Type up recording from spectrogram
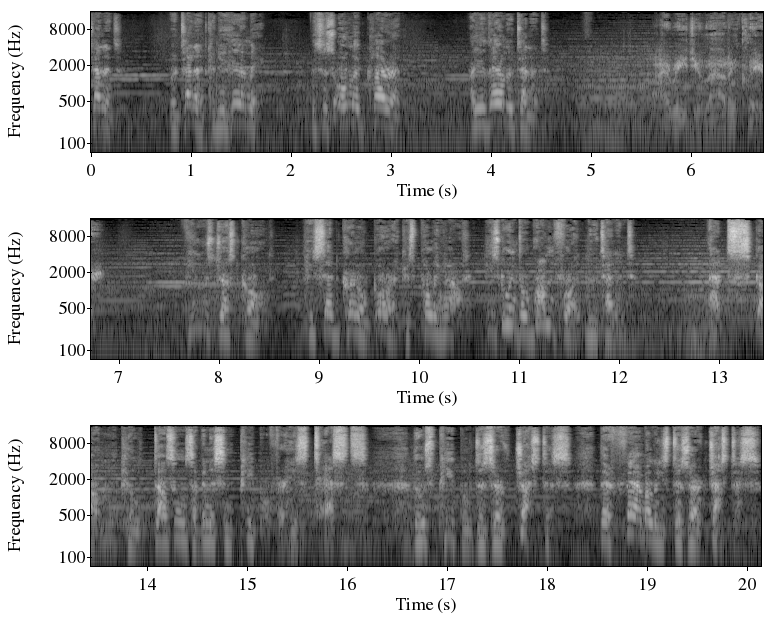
Lieutenant! Lieutenant, can you hear me? This is Oleg Claren. Are you there, Lieutenant? I read you loud and clear. Hughes just called. He said Colonel Gorik is pulling out. He's going to run for it, Lieutenant. That scum killed dozens of innocent people for his tests. Those people deserve justice. Their families deserve justice.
